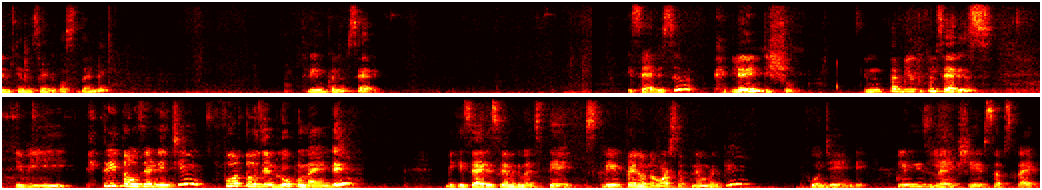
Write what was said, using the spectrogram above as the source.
ఇది కింద సైడ్కి వస్తుందండి. Cream colour sari. ఈ శారీస్ లెనిన్ టిష్యూ. ఇంత బ్యూటిఫుల్ శారీస్. ఇవి త్రీ థౌజండ్ నుంచి ఫోర్ థౌజండ్ లోపు ఉన్నాయండి. మీకు ఈ శారీస్ కనుక నచ్చితే స్క్రీన్ పైన ఉన్న వాట్సాప్ నెంబర్కి ఫోన్ చేయండి. Please like share subscribe.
